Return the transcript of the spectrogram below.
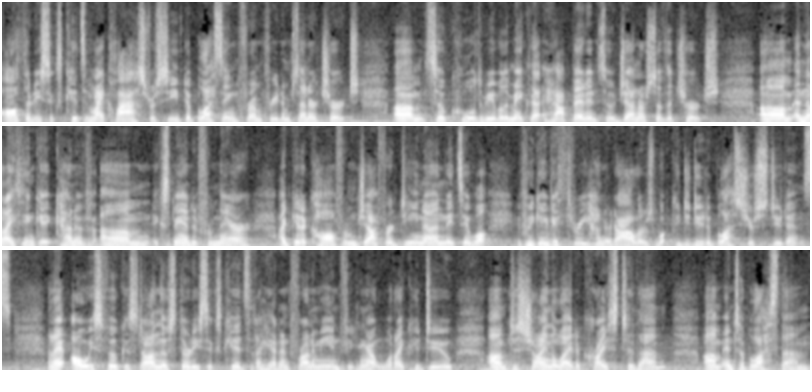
All 36 kids in my class received a blessing from Freedom Center Church. Um, so cool to be able to make that happen, and so generous of the church. Um, and then I think it kind of um, expanded from there. I'd get a call from Jeff or Dina, and they'd say, Well, if we gave you $300, what could you do to bless your students? And I always focused on those 36 kids that I had in front of me and figuring out what I could do um, to shine the light of Christ to them um, and to bless them.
